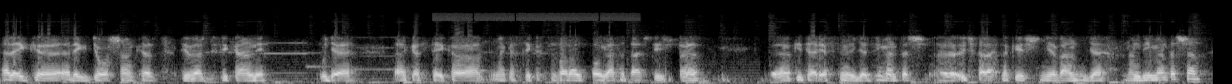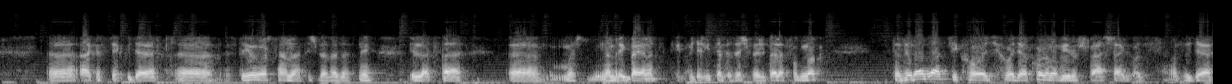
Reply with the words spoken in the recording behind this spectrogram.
elég, elég gyorsan kezd diversifikálni. Ugye elkezdték, a, elkezdték ezt az aranyszolgáltatást is kiterjeszteni ugye díjmentes ügyfeleknek is, nyilván ugye nem díjmentesen. Elkezdték ugye ezt a junior számlát is bevezetni, illetve most nemrég bejelentették, hogy a hitelezésbe is belefognak. Azért az látszik, hogy, hogy a koronavírus válság az, az ugye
